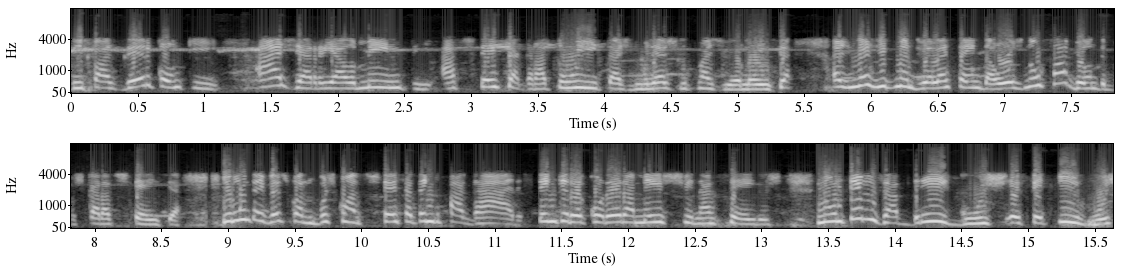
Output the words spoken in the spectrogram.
de fazer com que haja realmente assistência gratuita às mulheres vítimas de violência. As mulheres vítimas de violência ainda hoje não sabem onde buscar assistência. E muitas vezes quando buscam assistência têm que pagar, têm que recorrer a meios financeiros. Não temos abrigos efetivos,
